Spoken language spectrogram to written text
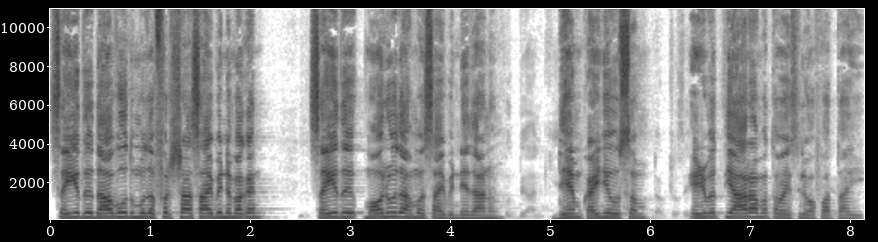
സയ്യിദ് ദാവൂദ് മുസഫർ ഷാ സാഹിബിന്റെ മകൻ സയ്യിദ് മൗലൂദ് അഹമ്മദ് സാഹിബിന്റെതാണ് ഇദ്ദേഹം കഴിഞ്ഞ ദിവസം എഴുപത്തി ആറാമത്തെ വയസ്സിൽ വഫാത്തായി.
